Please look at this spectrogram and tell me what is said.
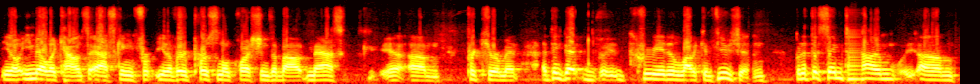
you know, email accounts asking for, you know, very personal questions about mask uh, um, procurement. I think that created a lot of confusion. But at the same time, um,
